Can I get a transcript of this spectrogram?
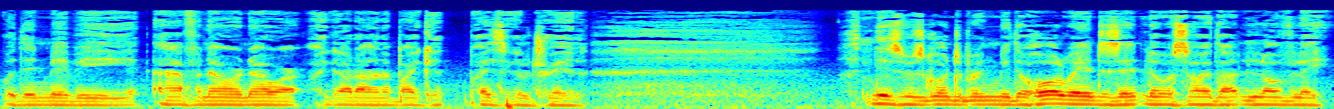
within maybe half an hour, an hour, I got on a bike bicycle trail. And this was going to bring me the whole way into St. Louis, so I thought, lovely.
